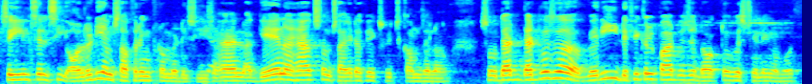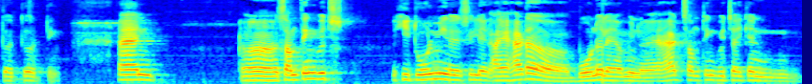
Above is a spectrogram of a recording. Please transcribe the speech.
so he'll say see already i'm suffering from a disease Yeah. and again i have some side effects which comes along. So that that was a very difficult part which the doctor was telling about the third thing. And uh, something which he told me actually like, I had a bonus. I mean, I had something which I can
